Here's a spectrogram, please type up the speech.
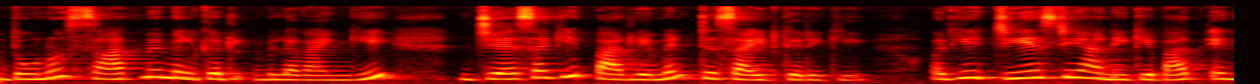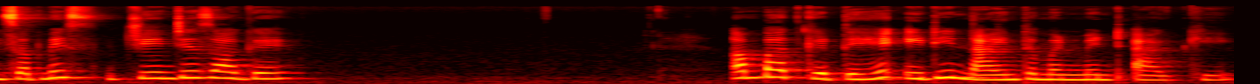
दोनों साथ में मिलकर लगाएँगी, जैसा कि पार्लियामेंट डिसाइड करेगी। और ये जीएसटी आने के बाद इन सब में चेंजेस आ गए। अब बात करते हैं एटी नाइन्थ अमेंडमेंट एक्ट की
